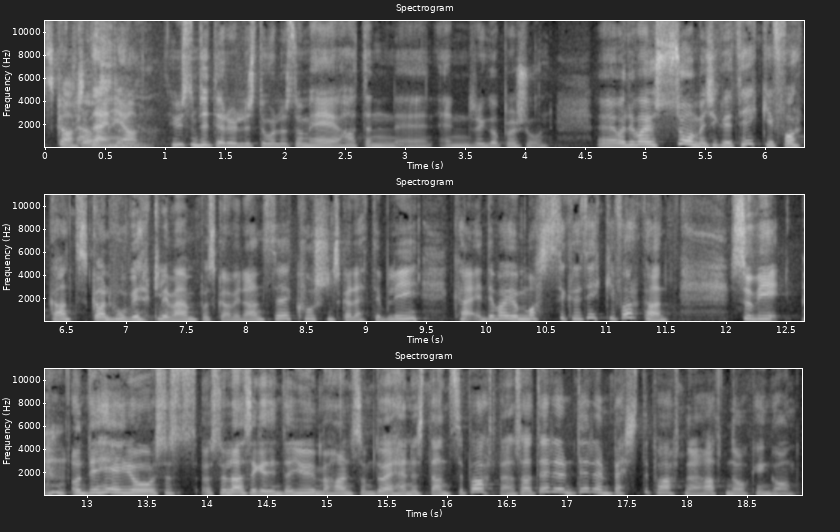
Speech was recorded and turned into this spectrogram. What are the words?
Skarstein, ja. Hun som sitter i rullestol, og som har hatt en, en ryggoperasjon. Eh, og Det var jo så mye kritikk i forkant. Skal hun virkelig være med på Skal vi danse? Hvordan skal dette bli? Det var jo masse kritikk i forkant. Så vi, og det er jo, så, så la jeg et intervju med han som da er hennes dansepartner. Han sa at det er, det er den beste partneren jeg har hatt noen gang.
